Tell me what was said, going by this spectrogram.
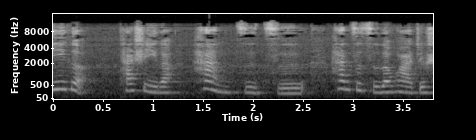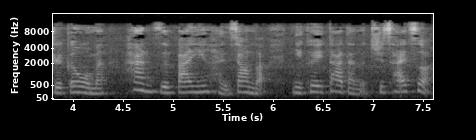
第一个，它是一个汉字词。汉字词的话，就是跟我们汉字发音很像的。你可以大胆的去猜测，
